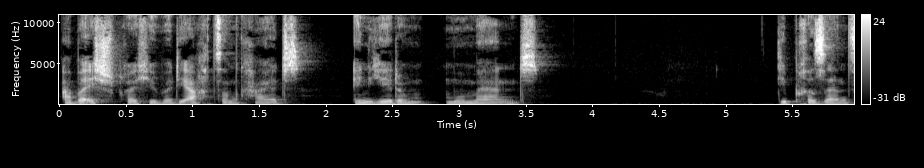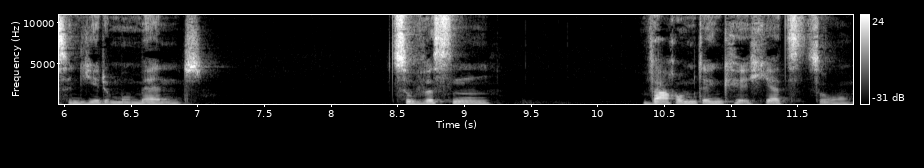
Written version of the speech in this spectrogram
Aber ich spreche über die Achtsamkeit in jedem Moment. Die Präsenz in jedem Moment. Zu wissen, warum denke ich jetzt so?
